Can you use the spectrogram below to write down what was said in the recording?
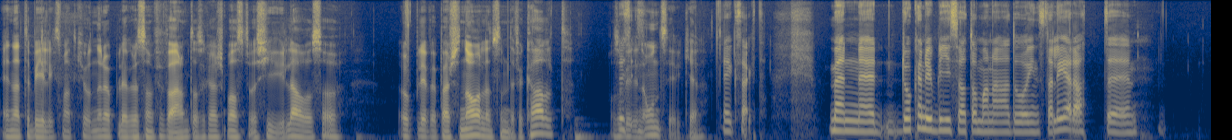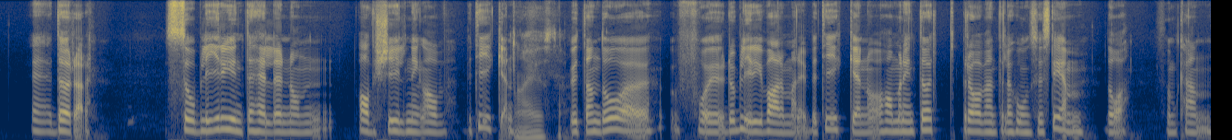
Än att det blir liksom att kunden upplever det som för varmt och så kanske måste vara kyla och så upplever personalen som det är för kallt. Och så blir det en Precis. ond cirkel. Exakt. Men eh, då kan det bli så att om man har då installerat eh, eh, dörrar så blir det ju inte heller någon avkylning av butiken. Det. Utan då, får, då blir det ju varmare i butiken och har man inte ett bra ventilationssystem då som kan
